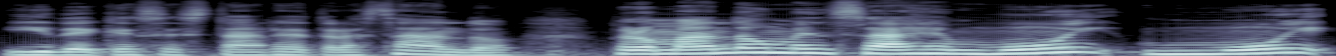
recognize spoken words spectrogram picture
y de que se están retrasando, pero manda un mensaje muy, muy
